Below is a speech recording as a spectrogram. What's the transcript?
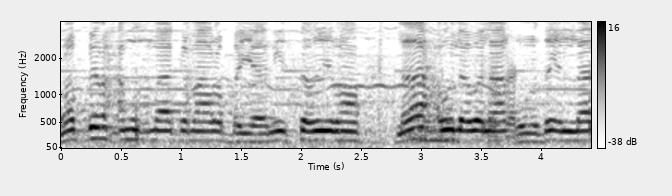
रब कमा ला हौल वला इल्ला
